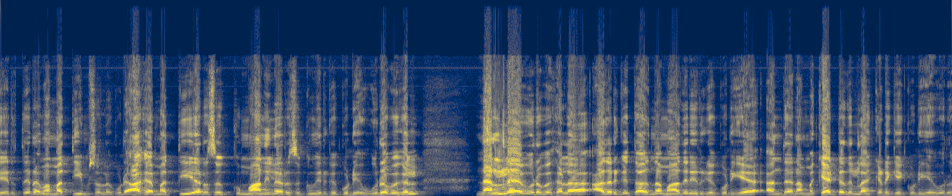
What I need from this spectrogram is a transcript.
சேர்த்து நம்ம மத்தியம் சொல்லக்கூடிய ஆக மத்திய அரசுக்கும் மாநில அரசுக்கும் இருக்கக்கூடிய உறவுகள் நல்ல உறவுகளாக அதற்கு தகுந்த மாதிரி இருக்கக்கூடிய அந்த நம்ம கேட்டதெல்லாம் கிடைக்கக்கூடிய ஒரு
